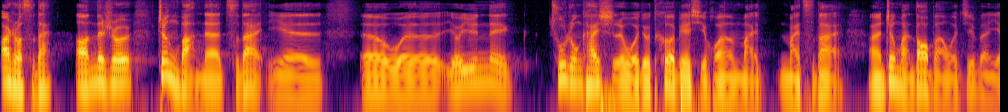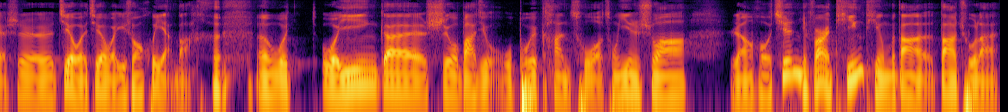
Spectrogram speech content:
二手磁带啊，那时候正版的磁带也，呃，我由于那初中开始我就特别喜欢买买磁带，啊，正版盗版我基本也是借我借我一双慧眼吧，呃，我我应该十有八九我不会看错，从印刷，然后其实你反而听听不大大出来，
